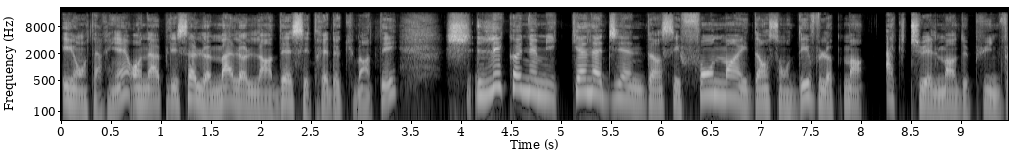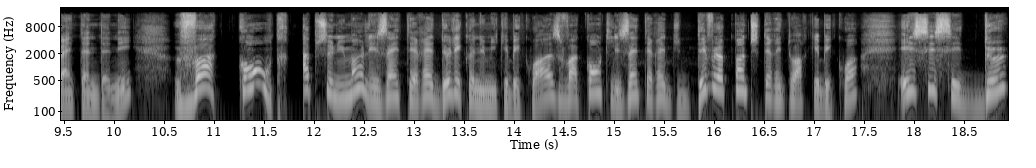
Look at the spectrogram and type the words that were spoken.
et ontariens. On a appelé ça le mal hollandais, c'est très documenté. L'économie canadienne dans ses fondements et dans son développement actuellement depuis une vingtaine d'années va contre absolument les intérêts de l'économie québécoise, va contre les intérêts du développement du territoire québécois et c'est ces deux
